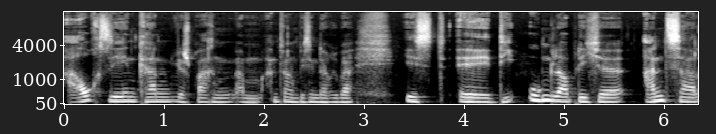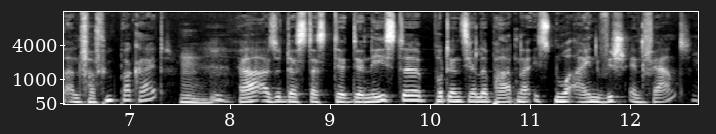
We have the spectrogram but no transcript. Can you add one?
auch sehen kann, wir sprachen am Anfang ein bisschen darüber, ist äh, die unglaubliche Anzahl an Verfügbarkeit. Ja, also dass, dass der, der nächste potenzielle Partner ist nur ein Wisch entfernt. Ja,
